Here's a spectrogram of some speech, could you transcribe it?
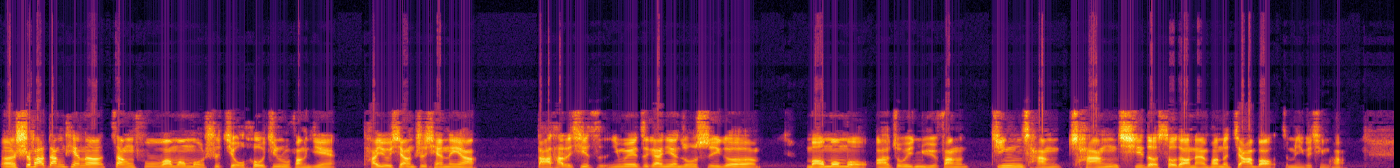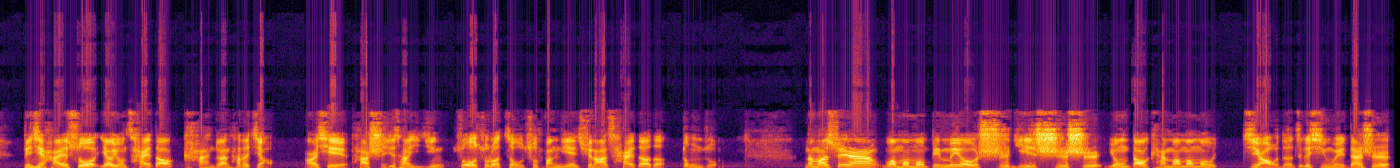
呃，事发当天呢，丈夫王某某是酒后进入房间，他又像之前那样打他的妻子，因为这个案件中是一个毛某某啊作为女方经常长期的受到男方的家暴这么一个情况。并且还说要用菜刀砍断他的脚，而且他实际上已经做出了走出房间去拿菜刀的动作。那么虽然王某某并没有实际实施用刀砍毛某某脚的这个行为，但是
